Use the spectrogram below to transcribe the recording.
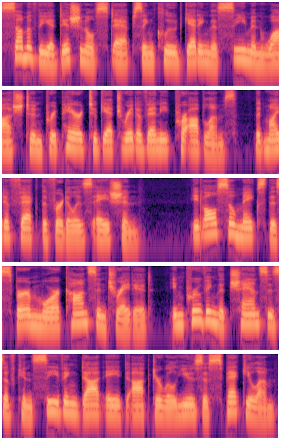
Some of the additional steps include getting the semen washed and prepared to get rid of any problems that might affect the fertilization. It also makes the sperm more concentrated, improving the chances of conceiving. A doctor will use a speculum,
